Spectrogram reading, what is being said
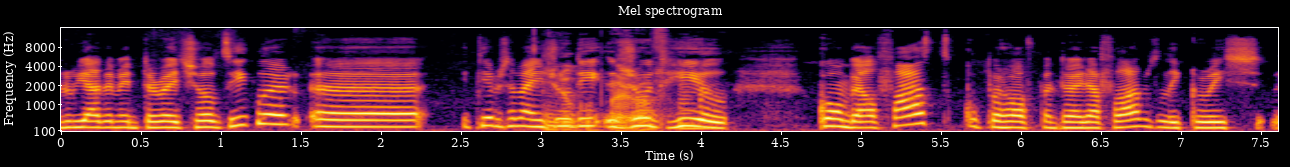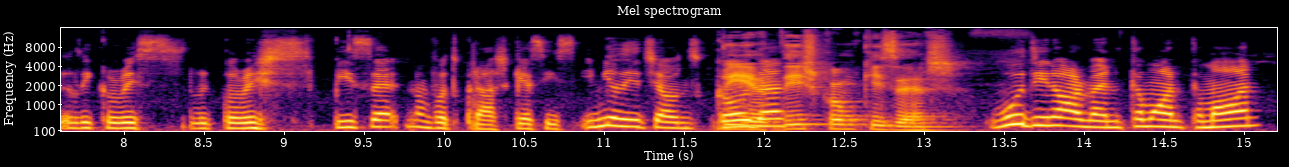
nomeadamente a Rachel Ziegler, uh, e temos também Judy, Jude Hill com Belfast, Cooper Hoffman também já falámos, Licorice, Licorice, Licorice Pizza, não vou decorar, esquece isso. Emilia Jones, Coda. diz como quiseres. Woody Norman, Come On, Come On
